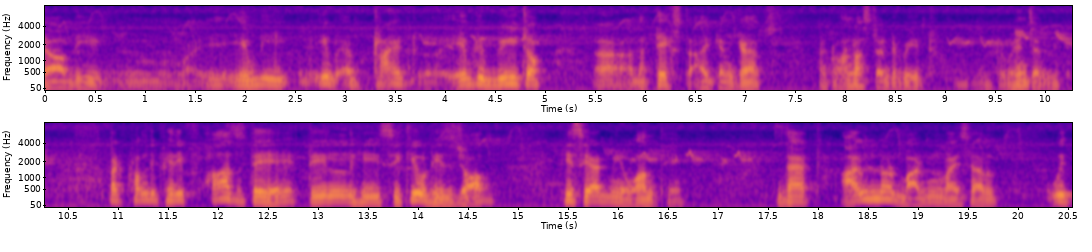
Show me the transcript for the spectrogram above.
of the um, every, every tried every beat of uh, the text I can grasp uh, to understand a bit, to venture a bit. But from the very first day till he secured his job, he shared me one thing that I will not burden myself with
